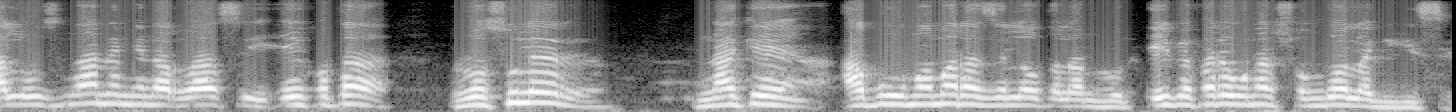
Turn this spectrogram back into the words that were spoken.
আল উজনানে মিনার রাসি এই কথা রসুলের নাকে আবু উমামা আনহুর। এই ব্যাপারে ওনার সন্দেহ লাগি গেছে।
